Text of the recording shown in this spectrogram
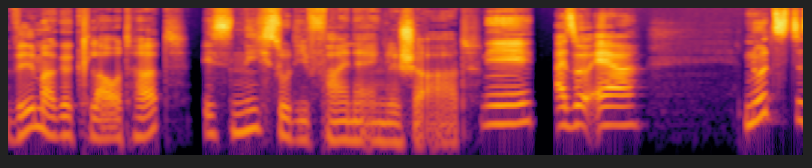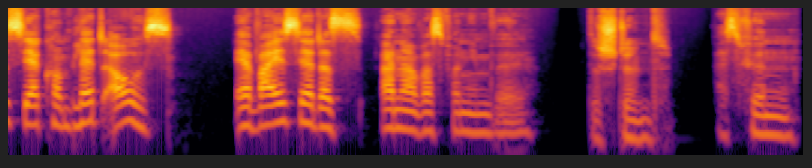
Wilma geklaut hat, ist nicht so die feine englische Art. Nee. Also er nutzt es ja komplett aus. Er weiß ja, dass Anna was von ihm will. Das stimmt. Was für ein.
